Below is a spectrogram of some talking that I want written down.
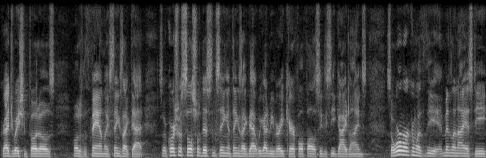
graduation photos, photos with families, things like that. So of course, with social distancing and things like that, we got to be very careful, follow CDC guidelines. So we're working with the Midland ISD,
